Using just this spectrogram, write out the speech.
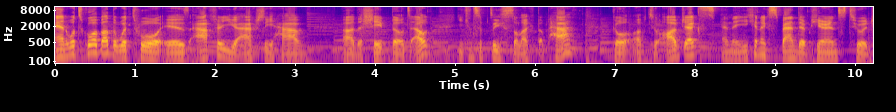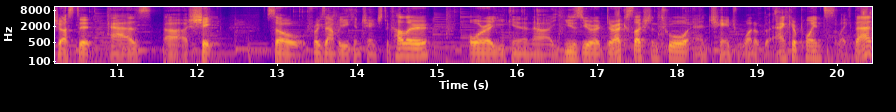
And what's cool about the width tool is after you actually have uh, the shape built out, you can simply select the path go up to objects and then you can expand the appearance to adjust it as uh, a shape. So for example, you can change the color or you can uh, use your direct selection tool and change one of the anchor points like that.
